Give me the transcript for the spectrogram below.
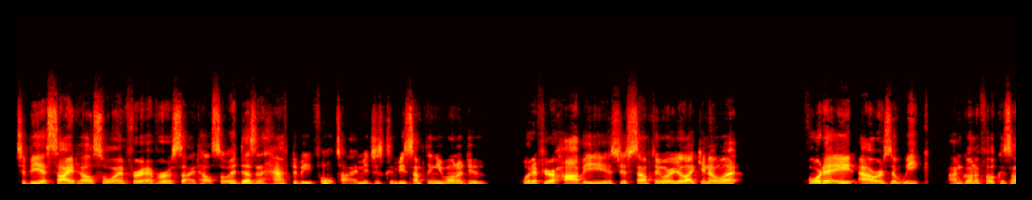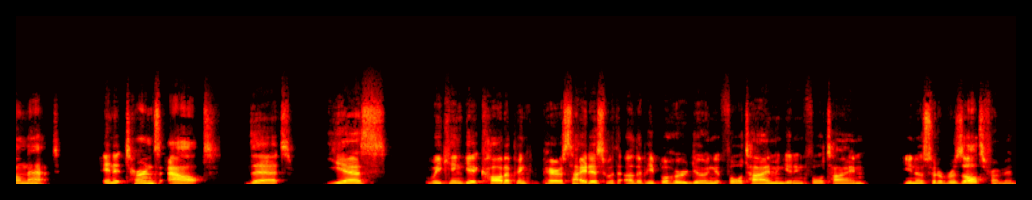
to be a side hustle and forever a side hustle. It doesn't have to be hmm. full time, it just can be something you want to do. What if your hobby is just something where you're like, you know what? Four to eight hours a week, I'm going to focus on that. And it turns out that, yes, we can get caught up in comparisitis with other people who are doing it full time and getting full time, you know, sort of results from it.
